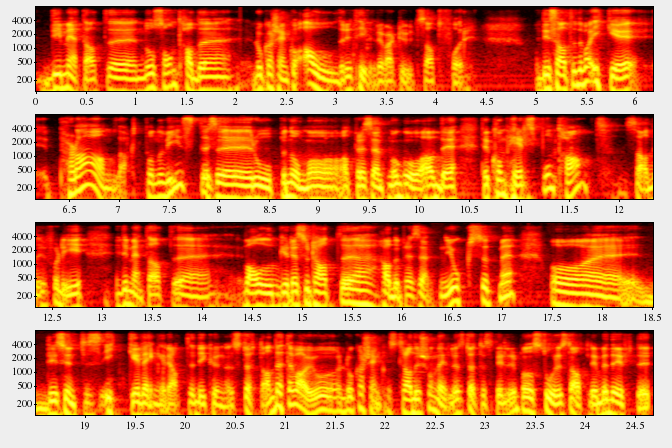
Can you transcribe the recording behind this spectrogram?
De mente at eh, noe sånt hadde Lukasjenko aldri tidligere vært utsatt for. De sa at det var ikke planlagt på noe vis. Disse ropene om at presidenten må gå av, det, det, kom helt spontant, sa de. Fordi de mente at uh, valgresultatet hadde presidenten jukset med. Og uh, de syntes ikke lenger at de kunne støtte han. Dette var jo Lukasjenkos tradisjonelle støttespillere på store statlige bedrifter.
